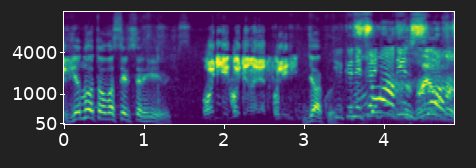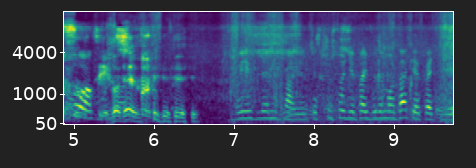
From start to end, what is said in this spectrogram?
Єнотов Василь Сергійович. Очікуйте наряд поліції. Дякую. Тільки не 5-1, сок, сок. Бо я я не знаю, якщо сьогодні опять будемо ждати, я опять буду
